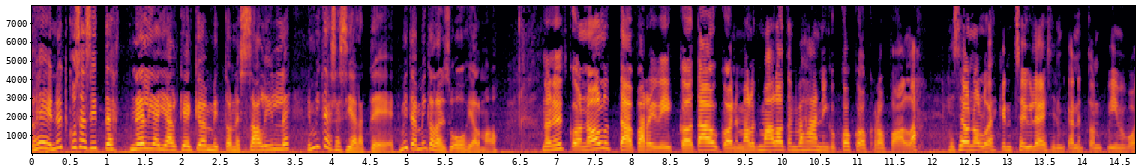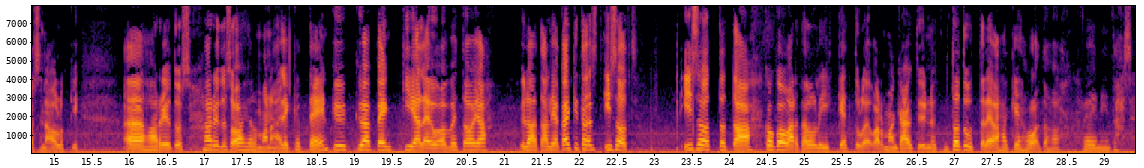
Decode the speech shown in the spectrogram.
No hei, nyt kun sä sitten neljän jälkeen kömmit tonne salille, niin mitä sä siellä teet? Mitä, minkälainen sun ohjelma on? No nyt kun on ollut tää pari viikkoa taukoa, niin mä, aloitan, mä aloitan vähän niin kuin koko kropalla. Ja se on ollut ehkä nyt se yleisin, mikä nyt on viime vuosina ollutkin ää, harjoitus, harjoitusohjelmana. Eli teen kyykkyä, penkkiä, leuanvetoja, ylätalia, kaikki tällaiset isot, isot tota, koko vartaloliikkeet tulee varmaan käytyyn nyt. Totuuttelee vähän kehoa tuohon reiniin taas.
